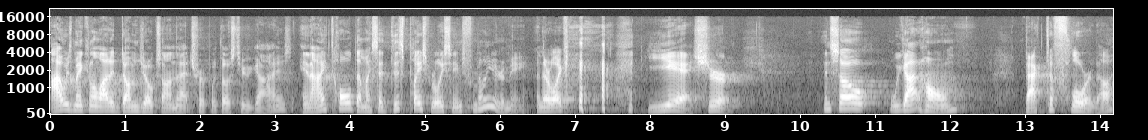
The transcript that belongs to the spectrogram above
I was making a lot of dumb jokes on that trip with those two guys. And I told them, I said, This place really seems familiar to me. And they're like, Yeah, sure. And so we got home back to Florida,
